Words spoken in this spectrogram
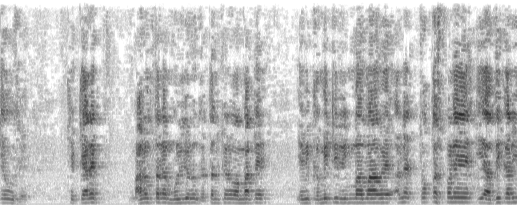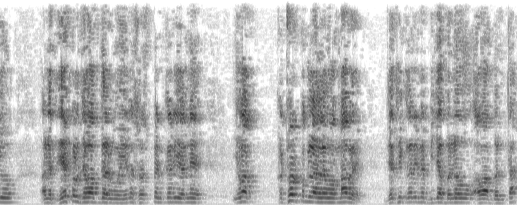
કેવું છે કે ક્યારેક માનવતાના મૂલ્યોનું જતન કરવા માટે એવી કમિટી નીમવામાં આવે અને ચોક્કસપણે એ અધિકારીઓ અને જે પણ જવાબદાર હોય, એને સસ્પેન્ડ કરી અને એવા કઠોર પગલાં લેવામાં આવે, જેથી કરીને બીજા બનાવો આવા બનતા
